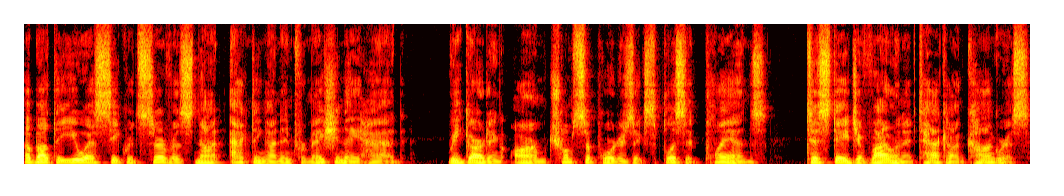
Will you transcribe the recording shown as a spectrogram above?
about the U.S. Secret Service not acting on information they had regarding armed Trump supporters' explicit plans to stage a violent attack on Congress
